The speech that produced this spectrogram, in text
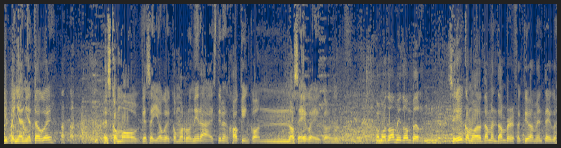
y Peña Nieto, güey. Es como, qué sé yo, güey, como reunir a Stephen Hawking con, no sé, güey, con... Como Dumb y Dumber. Sí, como Dumb and Dumber, efectivamente, güey.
